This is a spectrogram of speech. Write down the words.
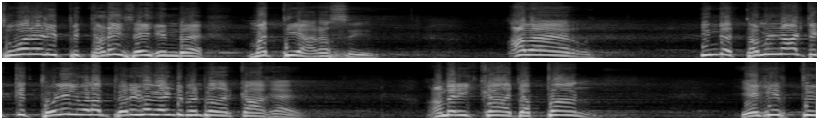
சுவரளிப்பு தடை செய்கின்ற மத்திய அரசு. அவர் இந்த தமிழ்நாட்டுக்கு தொழில் வளம் பெருக வேண்டும் என்பதற்காக அமெரிக்கா ஜப்பான் எகிப்து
